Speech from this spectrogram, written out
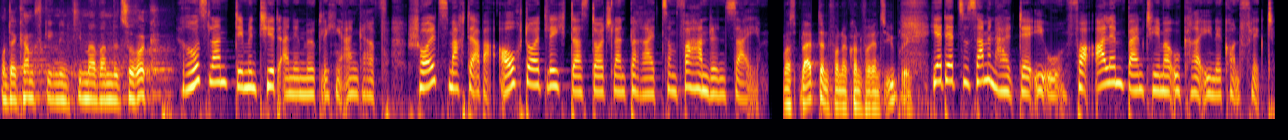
und der Kampf gegen den Klimawandel zurück. Russland dementiert einen möglichen Angriff. Scholz machte aber auch deutlich, dass Deutschland bereit zum Verhandeln sei. Was bleibt denn von der Konferenz übrig? Ja, der Zusammenhalt der EU, vor allem beim Thema Ukraine-Konflikt.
